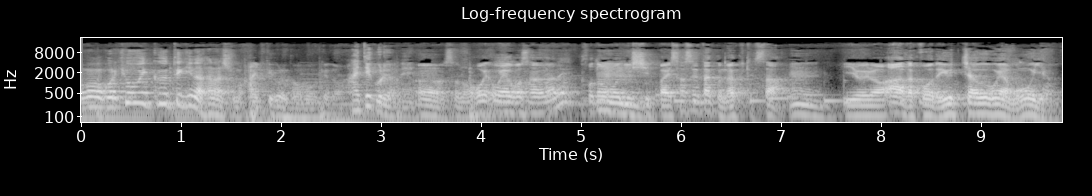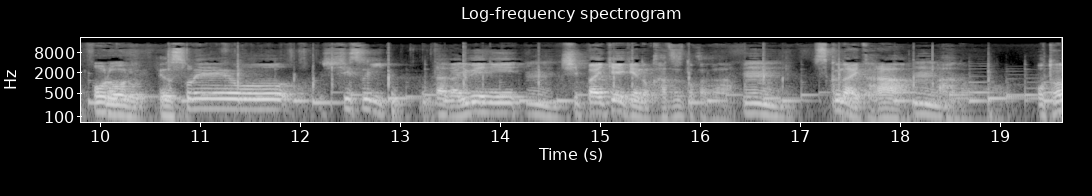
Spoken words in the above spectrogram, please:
このこれ教育的な話も入ってくると思うけど。入ってくるよね。うん、そのお親御さんがね子供に失敗させたくなくてさ、うん。いろいろああだこうだ言っちゃう親も多いやん。おるおる。けどそれをしすぎたがゆえにうん。失敗経験の数とかがうん。少ないから、うん。あの大人に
